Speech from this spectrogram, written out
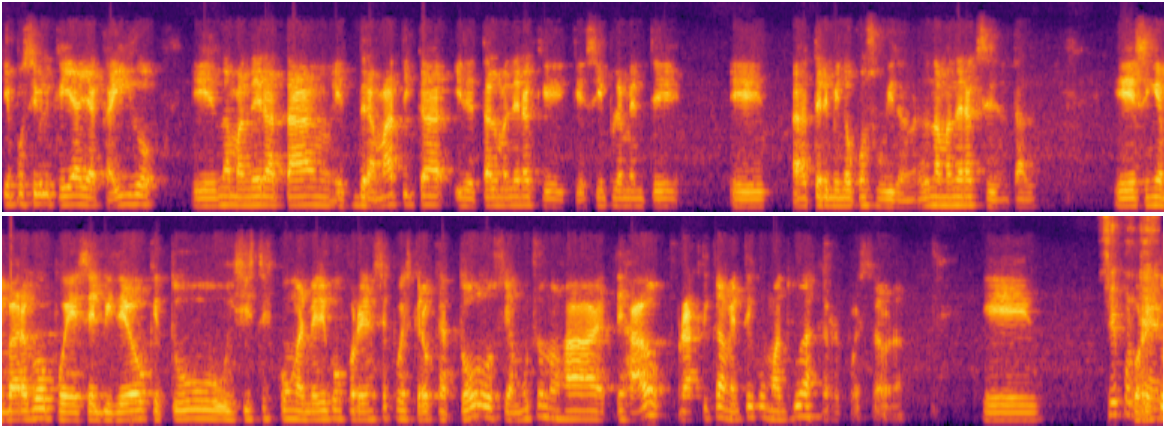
que es posible que ella haya caído de una manera tan dramática y de tal manera que, que simplemente terminó con su vida, de una manera accidental. Sin embargo, pues el video que tú hiciste con el médico forense, pues creo que a todos y a muchos nos ha dejado prácticamente con más dudas que respuesta, ¿verdad? sí, porque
